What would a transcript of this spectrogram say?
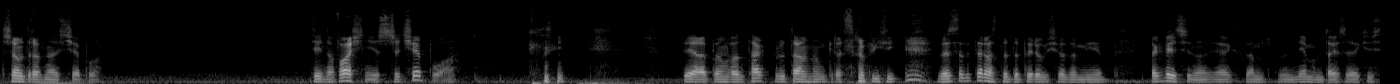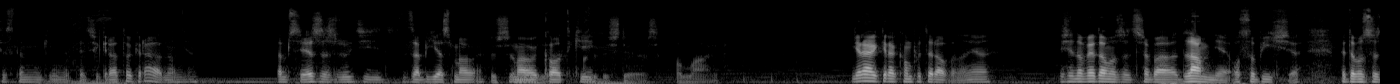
Czemu drewno jest ciepło? Ty, no właśnie, jeszcze ciepło. Ty, ale powiem wam, tak brutalną grę zrobili. Ja sobie teraz to dopiero uświadomiłem. Tak wiecie, no jak tam, nie mam tak, że jakiś system, no wiecie, gra to gra, no nie? Tam przyjeżdżasz ludzi, zabijasz małe, małe kotki. Gra jak gra komputerowa, no nie? No wiadomo, że trzeba, dla mnie osobiście, wiadomo, że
